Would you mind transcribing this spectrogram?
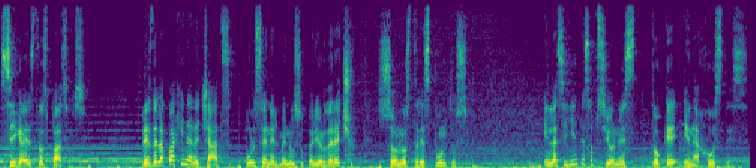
siga estos pasos. Desde la página de chats, pulse en el menú superior derecho. Son los tres puntos. En las siguientes opciones, toque en Ajustes.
